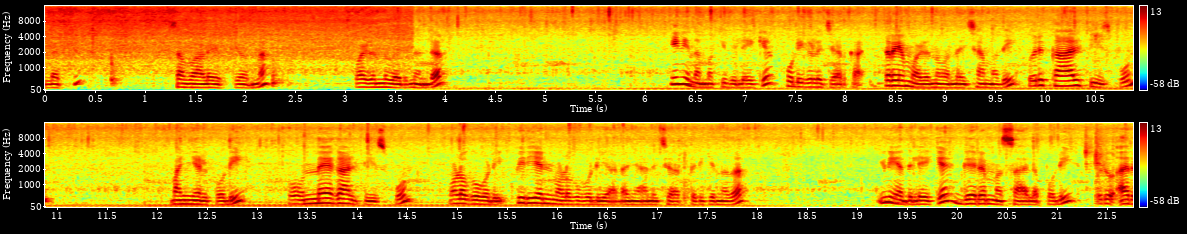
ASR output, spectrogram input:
ഇളക്കി സവാളയൊക്കെ ഒന്ന് വഴന്ന് വരുന്നുണ്ട്. ഇനി നമുക്കിതിലേക്ക് പൊടികൾ ചേർക്കാം. ഇത്രയും വഴന്ന് വന്നേച്ചാൽ മതി. ഒരു കാൽ ടീസ്പൂൺ മഞ്ഞൾപ്പൊടി ഒന്നേകാൽ ടീസ്പൂൺ മുളക് പൊടി പിരിയൻ മുളക് പൊടിയാണ് ഞാൻ ചേർത്തിരിക്കുന്നത്. ഇനി അതിലേക്ക് ഗരം മസാലപ്പൊടി ഒരു അര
